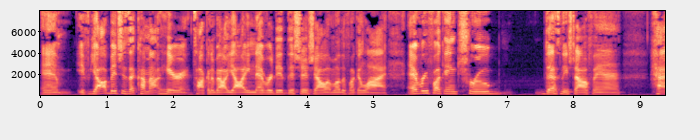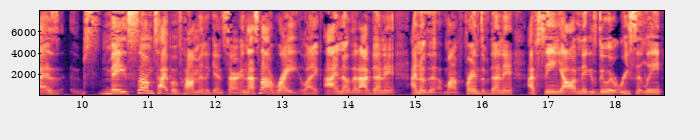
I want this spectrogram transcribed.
and if y'all bitches that come out here talking about y'all ain't never did this shit y'all a motherfucking lie. Every fucking true destiny's child fan has made some type of comment against her. And that's not right. Like, I know that I've done it. I know that my friends have done it. I've seen y'all niggas do it recently.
